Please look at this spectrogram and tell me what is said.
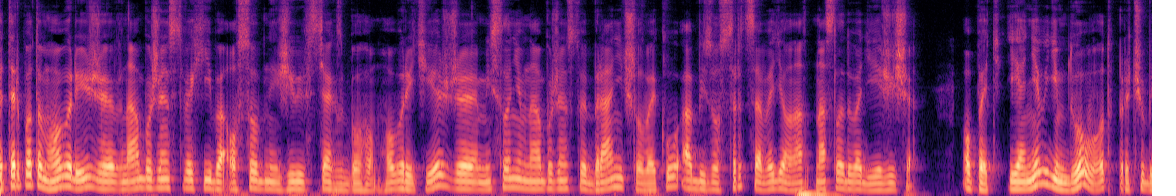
Peter potom hovorí, že v náboženstve chýba osobný živý vzťah s Bohom. Hovorí tiež, že myslenie v náboženstve bráni človeku, aby zo srdca vedel nasledovať Ježiša. Opäť, ja nevidím dôvod, prečo by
